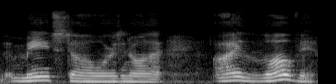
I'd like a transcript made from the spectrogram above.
made Star Wars and all that. I love it.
